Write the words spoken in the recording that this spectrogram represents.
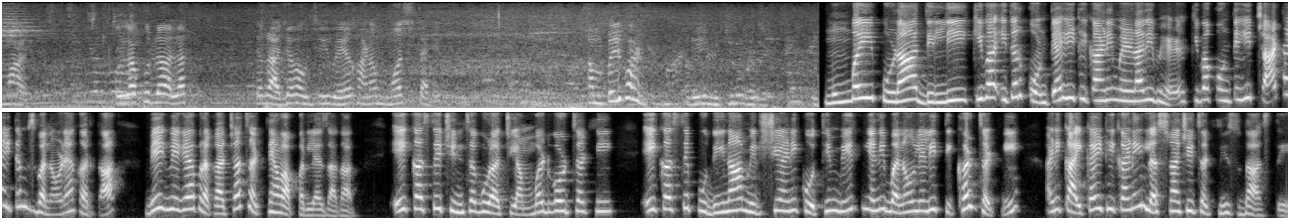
बघा कोल्हापूरला आलात तर राजा भाऊची वेळ खाणं मस्त आहे. संपली पण. मुंबई पुणा दिल्ली किंवा इतर कोणत्याही ठिकाणी मिळणारी भेळ किंवा कोणतेही चाट आयटम्स बनवण्याकरता वेगवेगळ्या प्रकारच्या चटण्या वापरल्या जातात. एक असते चिंचगुळाची आंबट गोड चटणी एक असते पुदिना मिरची आणि कोथिंबीर यांनी बनवलेली तिखट चटणी आणि काही काही ठिकाणी लसणाची चटणी सुद्धा असते.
